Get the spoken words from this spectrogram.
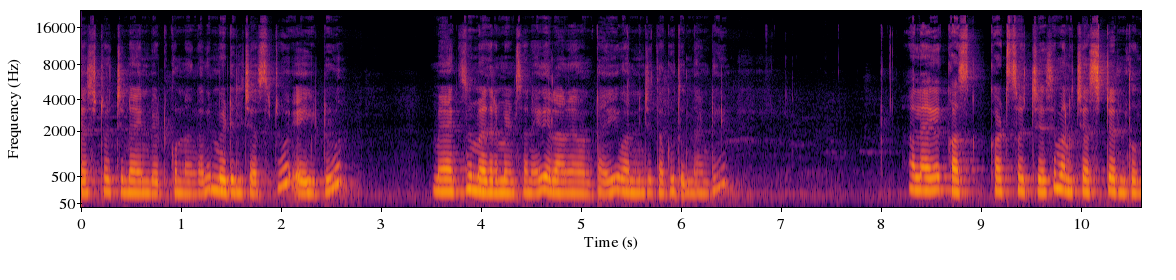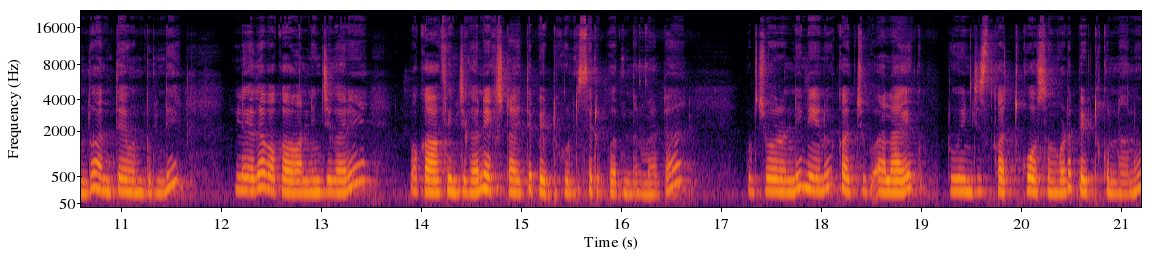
చెస్ట్ వచ్చి నైన్ పెట్టుకున్నాం కదా middle chest eight maximum measurements అనేది ఇలానే ఉంటాయి వన్ నుంచి తగ్గుతుందండి. అలాగే కస్ కట్స్ వచ్చేసి మనకు చెస్ట్ ఎంత ఉందో అంతే ఉంటుంది. లేదా ఒక వన్ ఇంచ్ కానీ ఒక హాఫ్ ఇంచ్ కానీ ఎక్స్ట్రా అయితే పెట్టుకుంటే సరిపోతుంది అనమాట ఇప్పుడు చూడండి నేను ఖర్చు అలాగే టూ ఇంచెస్ ఖర్చు కోసం కూడా పెట్టుకున్నాను.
